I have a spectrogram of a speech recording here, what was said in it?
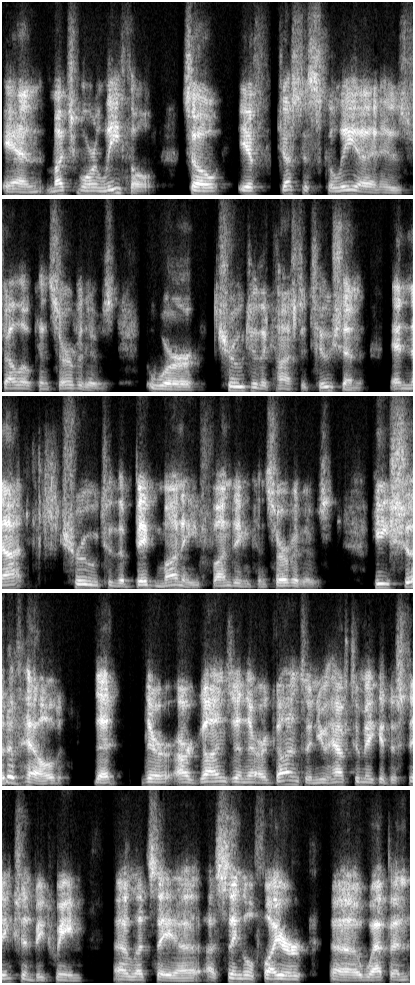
and much more lethal. So if Justice Scalia and his fellow conservatives were true to the Constitution and not true to the big money funding conservatives, he should have held that there are guns and there are guns, and you have to make a distinction between, uh, let's say, a, a single fire uh, weapon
